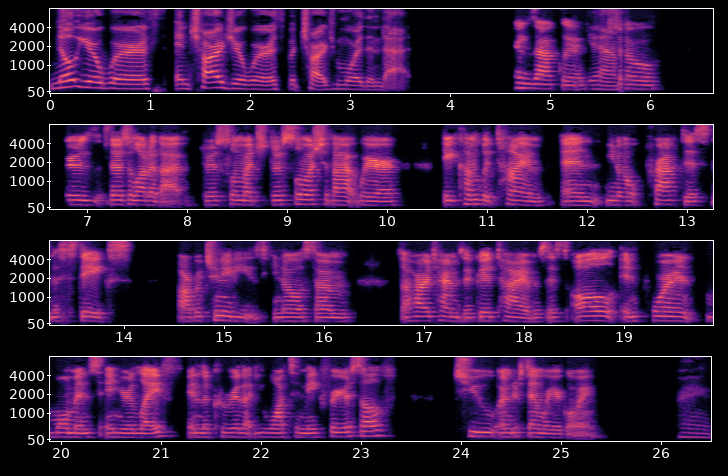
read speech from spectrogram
know your worth and charge your worth, but charge more than that. Exactly. Yeah. So there's there's a lot of that. There's so much there's so much to that where it comes with time and you know practice, mistakes, opportunities, you know, some the hard times, the good times. It's all important moments in your life in the career that you want to make for yourself to understand where you're going. Right.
